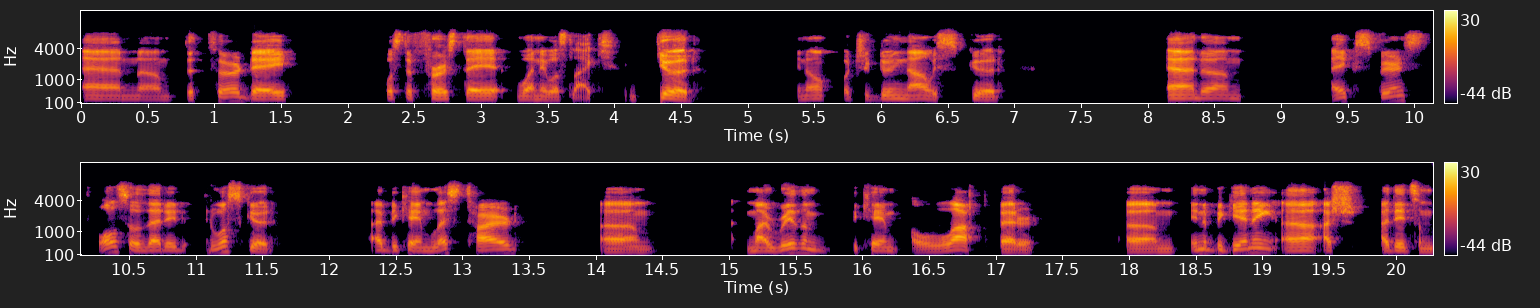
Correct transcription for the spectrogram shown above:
and um, the third day was the first day when it was like good. You know what you're doing now is good, and um, I experienced also that it, it was good. I became less tired. Um, my rhythm became a lot better. Um, in the beginning, uh, I, I did some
